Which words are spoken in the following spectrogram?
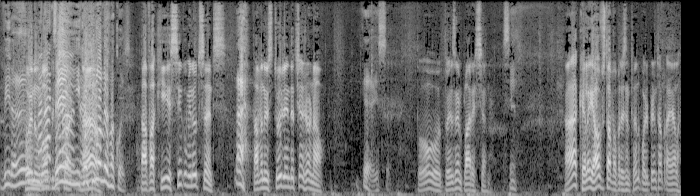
vira ano. foi num golpe de. Vem e continua a mesma coisa. Tava aqui cinco minutos antes. Ah, Tava no estúdio e ainda tinha jornal. que é isso? Tô, tô exemplar esse ano. Sim. Ah, Kelly Alves estava apresentando, pode perguntar pra ela.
